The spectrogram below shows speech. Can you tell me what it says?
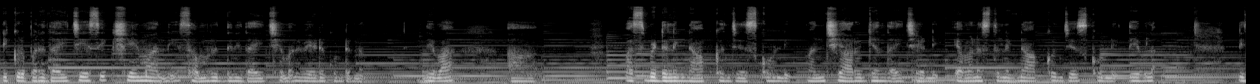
నీ కృపను దయచేసి క్షేమాన్ని సమృద్ధిని దయచేయమని వేడుకుంటున్నాం. దేవా పసిబిడ్డలని పసిబిడ్డల్ని జ్ఞాపకం చేసుకోండి. మంచి ఆరోగ్యం దయచేయండి. యవనస్తుల్ని జ్ఞాపకం చేసుకోండి. దేవుల నీ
